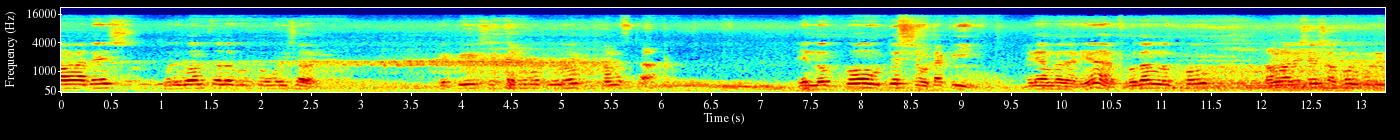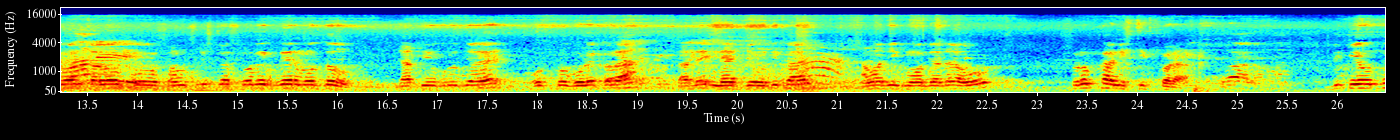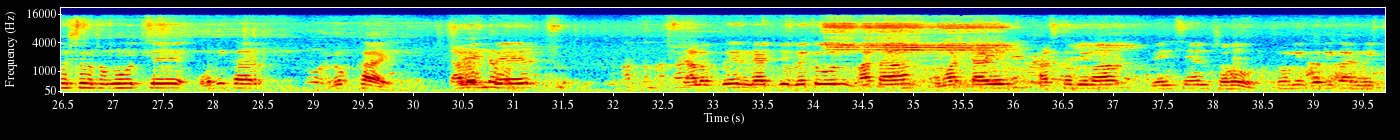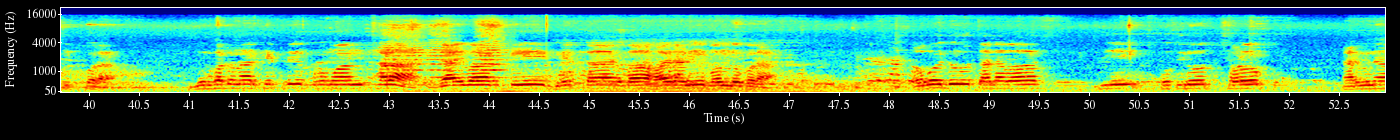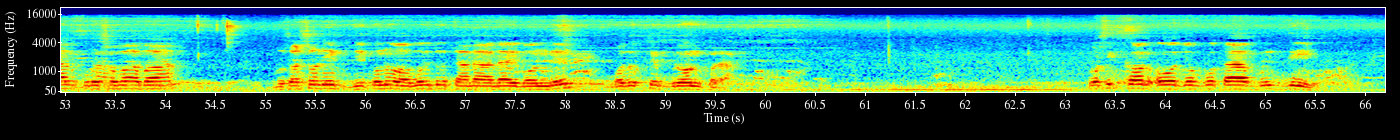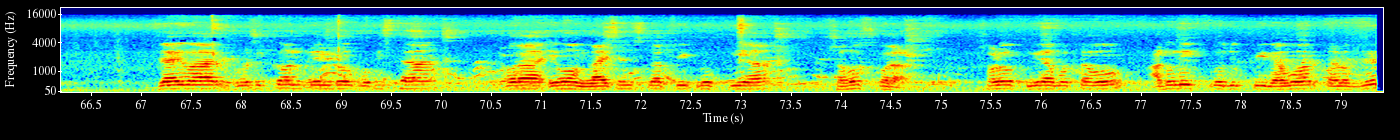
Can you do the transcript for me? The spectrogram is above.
বাংলাদেশ পরিবহন ঐক্য পরিষদ একটি স্বেচ্ছাসেবকমূলক সংস্থা। এর লক্ষ্য উদ্দেশ্যটা কি? এটা আমরা জানি হ্যাঁ? প্রধান লক্ষ্য, বাংলাদেশের সকল পরিবহন চালক ও সংশ্লিষ্ট শ্রমিকদের মধ্যে জাতীয় পর্যায়ে ঐক্য গড়ে তোলা, তাদের ন্যায্য অধিকার, সামাজিক মর্যাদা ও সুরক্ষা নিশ্চিত করা। দ্বিতীয় উদ্দেশ্য সমূহ হচ্ছে অধিকার চালকদের চালকদের ন্যায্য বেতন, ভাতা, ওভারটাইম, স্বাস্থ্য বীমা, পেনশন সহ শ্রমিক অধিকার নিশ্চিত করা। দুর্ঘটনার ক্ষেত্রে প্রমাণ ছাড়া ড্রাইভারকে গ্রেপ্তার বা হয়রানি বন্ধ করা। অবৈধ চাঁদাবাজ, প্রতিরোধ সড়ক, টার্মিনাল, পুরসভা বা প্রশাসনিক যে কোনো অবৈধ চাঁদা আদায় বন্ধের পদক্ষেপ গ্রহণ করা। প্রশিক্ষণ ও যোগ্যতা বৃদ্ধি। ড্রাইভার প্রশিক্ষণ কেন্দ্র প্রতিষ্ঠা করা এবং লাইসেন্স প্রাপ্তি প্রক্রিয়া সহজ করা। সড়ক নিরাপত্তা ও আধুনিক প্রযুক্তি ব্যবহার চালকদের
